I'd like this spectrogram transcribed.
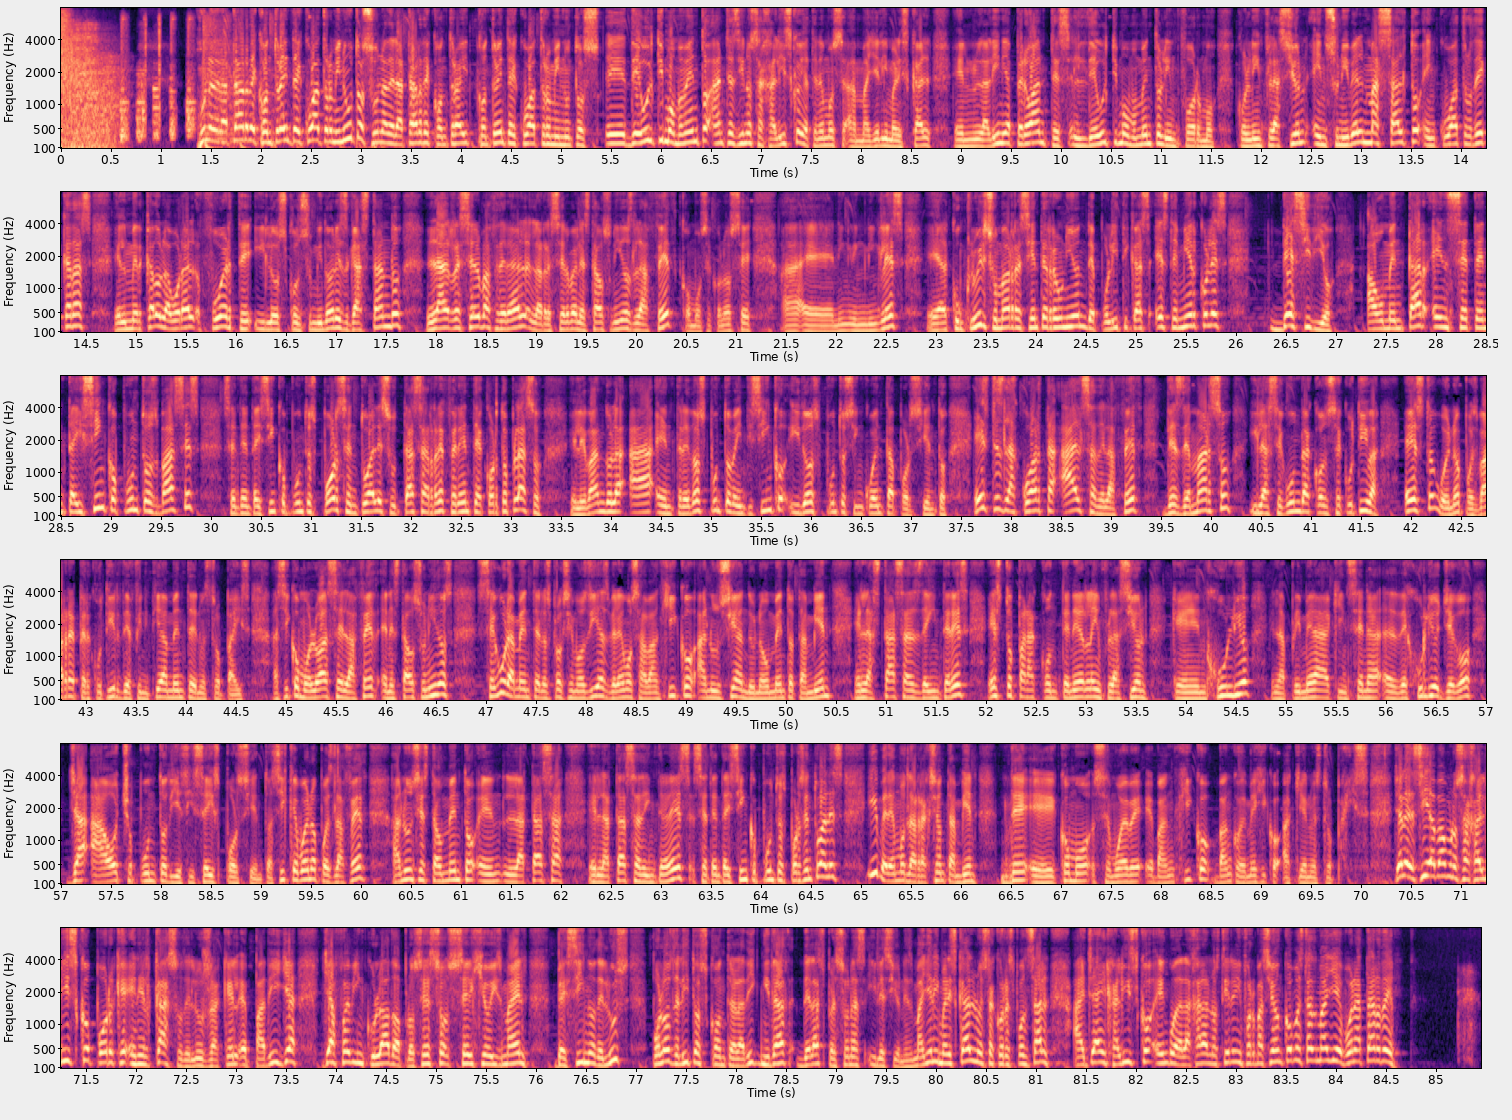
Una de la tarde con 34 minutos, una de la tarde con, con 34 minutos. Eh, de último momento, antes de irnos a Jalisco, ya tenemos a Mayeli Mariscal en la línea, pero antes, el de último momento le informo, con la inflación en su nivel más alto en cuatro décadas, el mercado laboral fuerte y los consumidores gastando, la Reserva Federal, la Reserva en Estados Unidos, la Fed, como se conoce ah, en, inglés, eh, al concluir su más reciente reunión de políticas este miércoles, decidió aumentar en 75 puntos bases, 75 puntos por porcentuales su tasa referente a corto plazo, elevándola a entre 2.25 y 2.50%. Esta es la cuarta alza de la Fed desde marzo y la segunda consecutiva. Esto, bueno, pues va a repercutir definitivamente en nuestro país. Así como lo hace la Fed en Estados Unidos, seguramente en los próximos días veremos a Banjico anunciando un aumento también en las tasas de interés. Esto para contener la inflación que en julio, en la primera quincena de julio, llegó ya a 8.16%. Así que bueno, pues la Fed anuncia este aumento en la tasa, en la tasa de interés, 75 puntos porcentuales, y veremos la reacción también de eh, cómo se mueve Banjico, Banco de México, aquí en nuestro país. Ya le decía, vámonos a Jalisco, porque en el caso de Luz Raquel Padilla, ya fue vinculado a proceso Sergio Ismael, vecino de Luz, por los delitos contra la dignidad de las personas y lesiones. Mayeli Mariscal, nuestra corresponsal allá en Jalisco, en Guadalajara, nos tiene información. ¿Cómo estás, Maye? Buena tarde.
